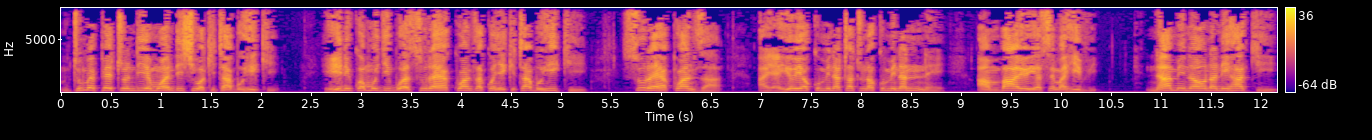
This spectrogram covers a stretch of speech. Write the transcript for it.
mtume petro ndiye mwandishi wa kitabu hiki. Hii ni kwa mujibu wa sura ya kwanza kwenye kitabu hiki sura ya kwanza aya hiyo ya 13 na 14 ambayo yasema hivi nami naona ni haki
